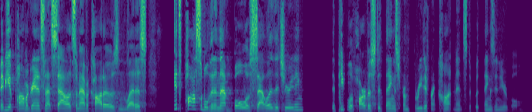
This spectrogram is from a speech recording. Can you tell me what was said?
Maybe you have pomegranates in that salad, some avocados and lettuce. It's possible that in that bowl of salad that you're eating, that people have harvested things from three different continents to put things into your bowl.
